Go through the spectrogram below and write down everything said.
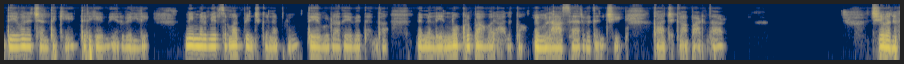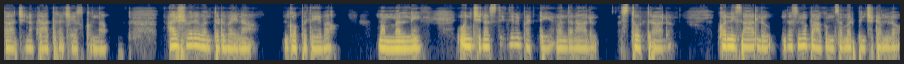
దేవుని చెంతకి తిరిగి మీరు వెళ్ళి మిమ్మల్ని మీరు సమర్పించుకున్నప్పుడు దేవుడు అదే విధంగా మిమ్మల్ని ఎన్నో కృపావరాలతో మిమ్మల్ని ఆశీర్వదించి కాచి కాపాడుతాడు. చివరిగా చిన్న ప్రార్థన చేసుకుందాం. ఐశ్వర్యవంతుడు అయిన గొప్ప దేవ మమ్మల్ని ఉంచిన స్థితిని బట్టి వందనాలు స్తోత్రాలు. కొన్నిసార్లు దశమ భాగం సమర్పించటంలో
